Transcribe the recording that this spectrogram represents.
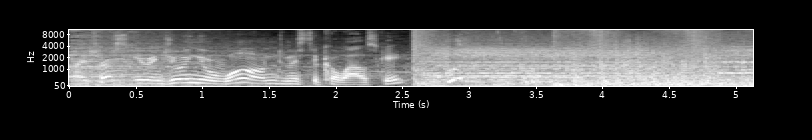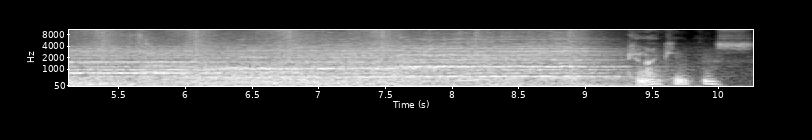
I trust you're enjoying your wand, Mr. Kowalski. Can I keep this?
